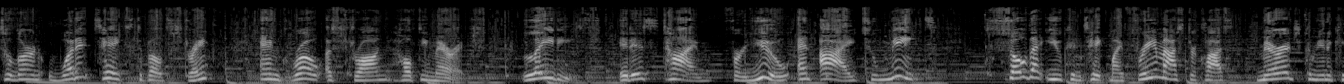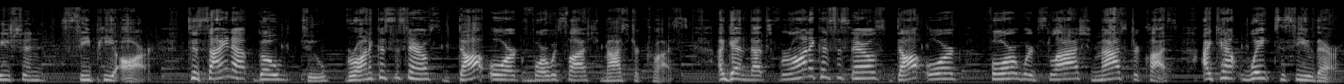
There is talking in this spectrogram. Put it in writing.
to learn what it takes to build strength and grow a strong, healthy marriage. Ladies, it is time for you and I to meet so that you can take my free masterclass, Marriage Communication CPR. To sign up, go to veronicacisneros.org forward slash masterclass. Again, that's veronicacisneros.org forward slash masterclass. I can't wait to see you there.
